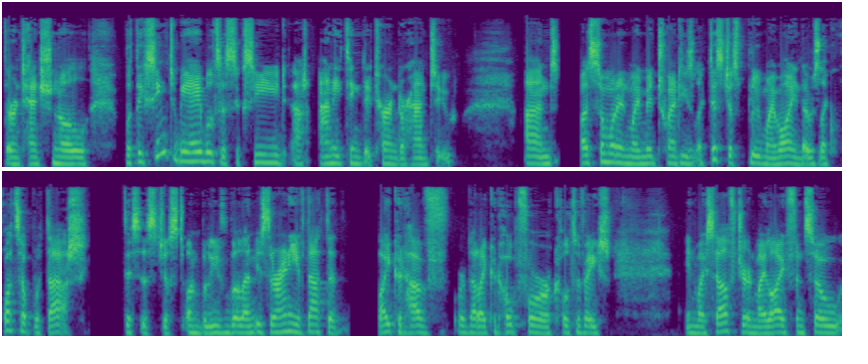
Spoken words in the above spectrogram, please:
they're intentional but they seem to be able to succeed at anything they turn their hand to. And as someone in my mid 20s like this just blew my mind. I was like what's up with that? This is just unbelievable. And is there any of that that i could have or that i could hope for or cultivate in myself during my life. And so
